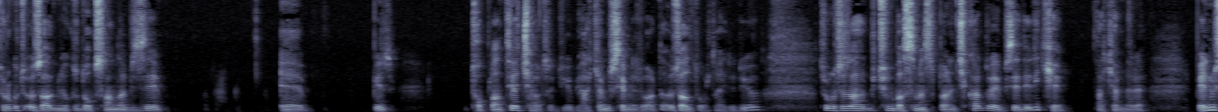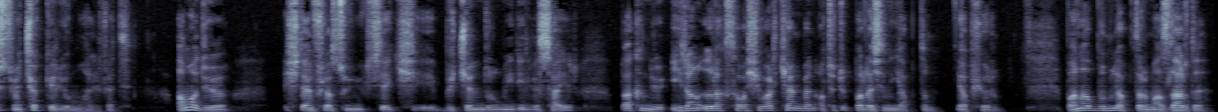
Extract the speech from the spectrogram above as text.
Turgut Özal 1990'da bizi e, bir toplantıya çağırdı diyor. Bir hakemlik semineri vardı. Özal da oradaydı diyor. Turgut Özal bütün basın mensuplarını çıkardı ve bize dedi ki hakemlere benim üstüme çok geliyor muhalefet. Ama diyor işte enflasyon yüksek, bütçenin durumu iyi değil vesaire. Bakın diyor İran-Irak savaşı varken ben Atatürk Barajı'nı yaptım, yapıyorum. Bana bunu yaptırmazlardı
